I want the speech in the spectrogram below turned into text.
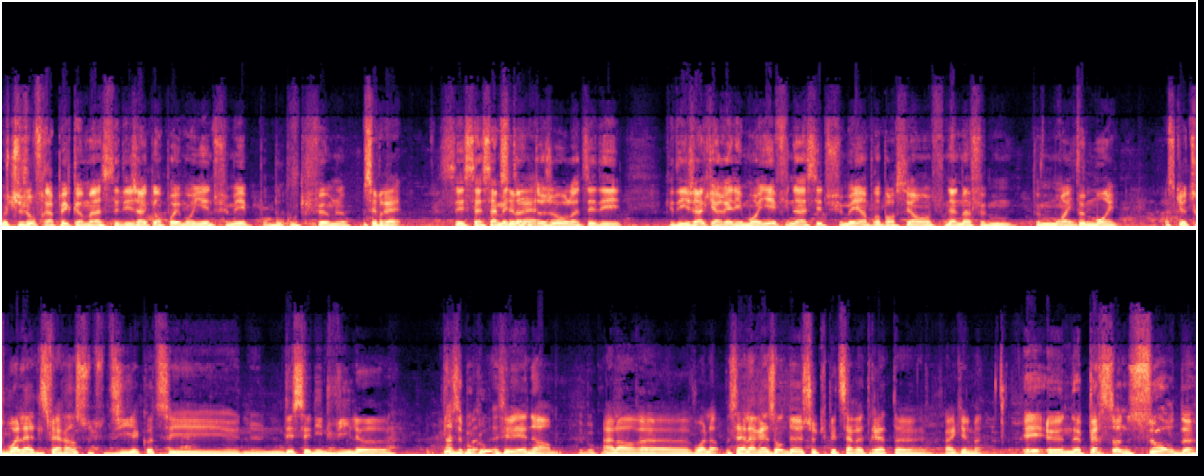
moi, je suis toujours frappé comment c'est des gens qui n'ont pas les moyens de fumer pour beaucoup qui fument. C'est vrai. C'est, ça, ça m'étonne toujours, là, tu sais, des, que des gens qui auraient les moyens financiers de fumer en proportion, finalement, fument, moins. Fument moins. Parce que tu vois la différence où tu dis, écoute, c'est une, décennie de vie, là. C'est beaucoup. C'est énorme. C'est beaucoup. Alors, euh, voilà. C'est la raison de s'occuper de sa retraite euh, tranquillement et une personne sourde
